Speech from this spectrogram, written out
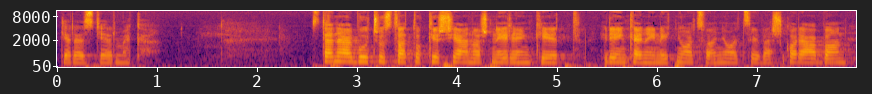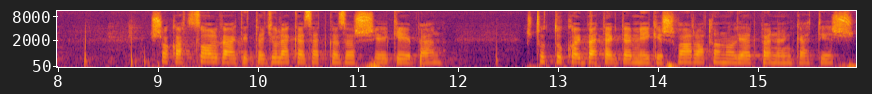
keresztgyermeke. Aztán elbúcsúztatok Kis János nérénkét, Rénkenénit 88 éves korában, sokat szolgált itt a gyülekezet közösségében, és tudtuk, hogy beteg, de mégis váratlanul ért bennünket is.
